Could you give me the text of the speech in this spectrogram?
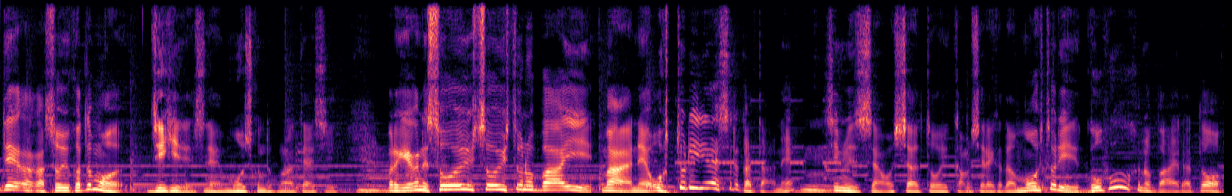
でだからそういう方もぜひですね申し込んでもらいたいし、うん、逆にそういうそういう人の場合、まあね、お一人いらっしゃる方はね、清水さんおっしゃる通りかもしれないけど、もう一人、ご夫婦の場合だと、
